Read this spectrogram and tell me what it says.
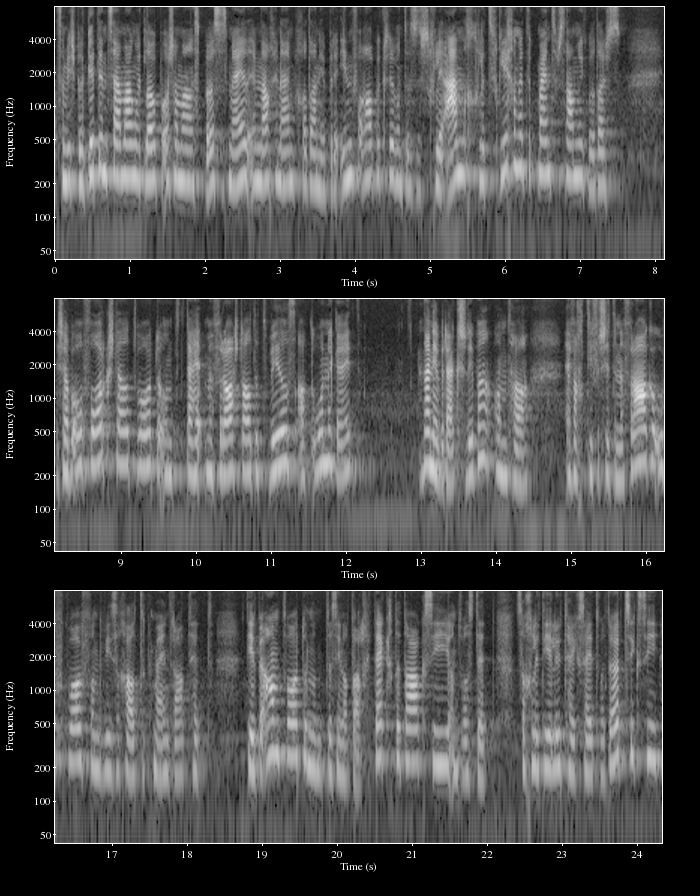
zum Beispiel gibt in Zusammenhang mit Lob auch schon mal ein böses Mail im Nachhinein bekommen, da habe ich über eine Info abgeschrieben und das ist ein bisschen ähnlich, ein bisschen zu vergleichen mit der Gemeindeversammlung, weil da ist, ist aber auch vorgestellt worden und da hat man veranstaltet, weil es an die Urne geht. Dann habe ich über den geschrieben und habe einfach die verschiedenen Fragen aufgeworfen und wie sich halt der Gemeinderat hat die beantwortet und da waren noch die Architekten da gewesen, und was dort so ein die Leute haben gesagt, die dort waren.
